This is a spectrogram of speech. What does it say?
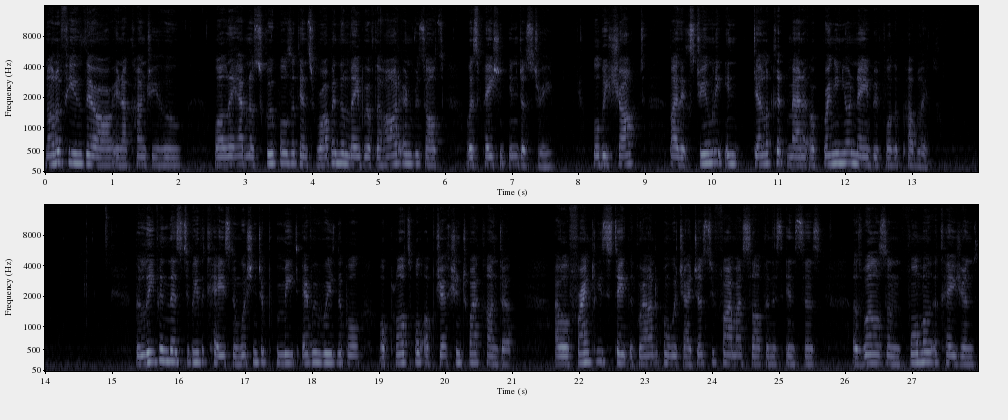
Not a few there are in our country who, while they have no scruples against robbing the labor of the hard earned results of his patient industry, will be shocked by the extremely indelicate manner of bringing your name before the public. Believing this to be the case and wishing to meet every reasonable or plausible objection to our conduct, I will frankly state the ground upon which I justify myself in this instance as well as on former occasions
